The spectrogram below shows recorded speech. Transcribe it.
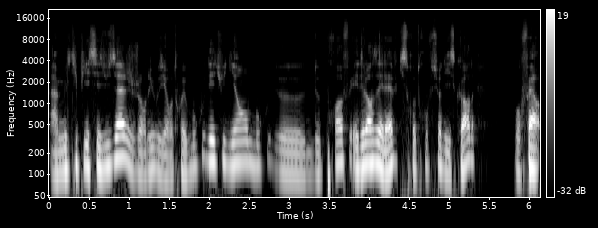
à multiplier ses usages. Aujourd'hui, vous y retrouvez beaucoup d'étudiants, beaucoup de, profs et de leurs élèves qui se retrouvent sur Discord pour faire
